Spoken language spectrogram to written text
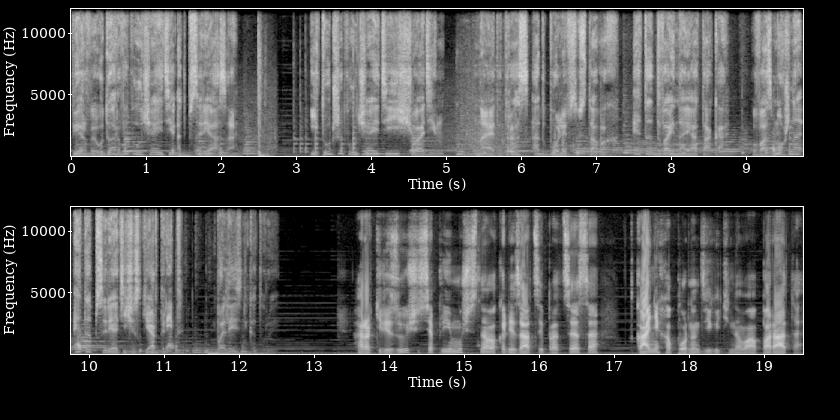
Первый удар вы получаете от псориаза. И тут же получаете еще один. На этот раз от боли в суставах. Это двойная атака. Возможно, это псориатический артрит. Болезнь, которая... характеризующийся преимущественно локализацией процесса в тканях опорно-двигательного аппарата,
